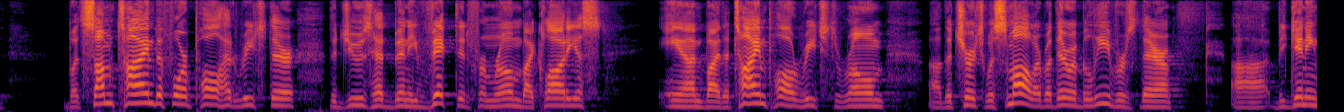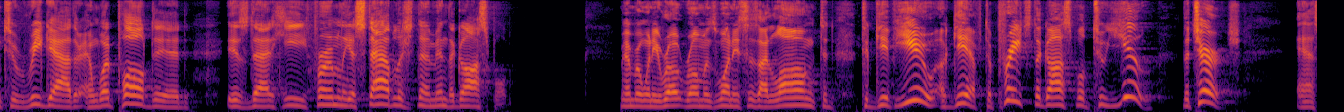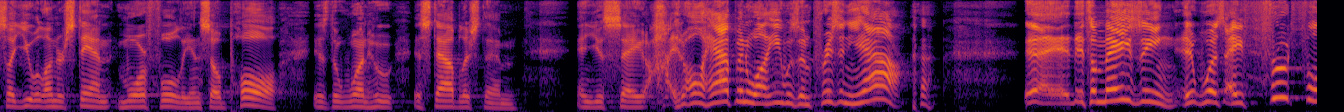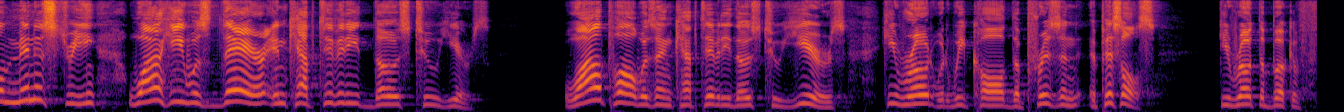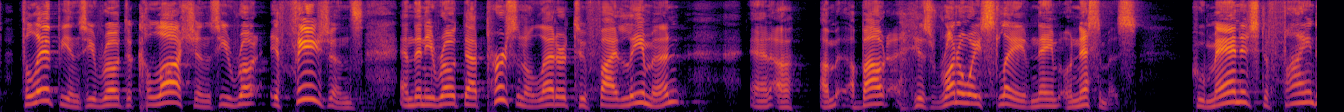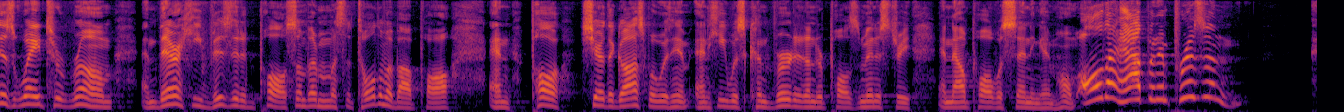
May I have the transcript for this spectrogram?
But some time before Paul had reached there, the Jews had been evicted from Rome by Claudius. And by the time Paul reached Rome, uh, the church was smaller, but there were believers there uh, beginning to regather. And what Paul did is that he firmly established them in the gospel. Remember when he wrote Romans 1, he says, I long to, to give you a gift, to preach the gospel to you, the church. And so you will understand more fully. And so Paul is the one who established them. And you say, it all happened while he was in prison? Yeah. it's amazing. It was a fruitful ministry while he was there in captivity those two years. While Paul was in captivity those two years, he wrote what we call the prison epistles. He wrote the book of Philippians, he wrote the Colossians, he wrote Ephesians, and then he wrote that personal letter to Philemon and uh, um, about his runaway slave named Onesimus who managed to find his way to Rome, and there he visited Paul. Somebody must have told him about Paul, and Paul shared the gospel with him, and he was converted under Paul's ministry, and now Paul was sending him home. All that happened in prison.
